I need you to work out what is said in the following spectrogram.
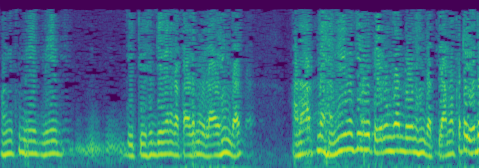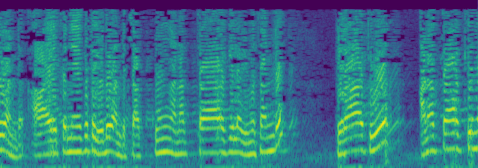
මම ඉතින් මේ මේ ditthi visuddhiය ගැන කතා කරන වෙලාවෙහිඳත් අනාත්ම හැඟීම කියන එක තේරුම් ගන්න ඕන හින්දා යමකට යොදවන්න ආයතනයකට යොදවන්න චක්කුන් අනත්තා කියලා විමසන්න පෙර ආතුව අනත්තා කියන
